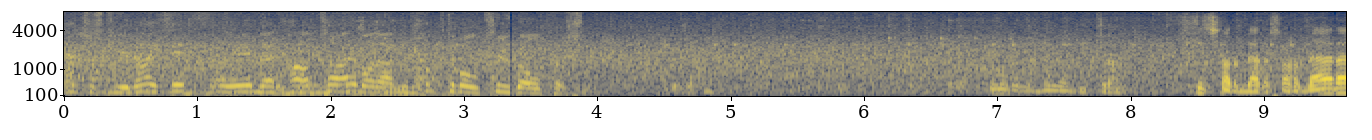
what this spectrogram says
Manchester United are in at half-time on a comfortable two-goal cushion. Ini mana lagi kurang. Ini saudara-saudara.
